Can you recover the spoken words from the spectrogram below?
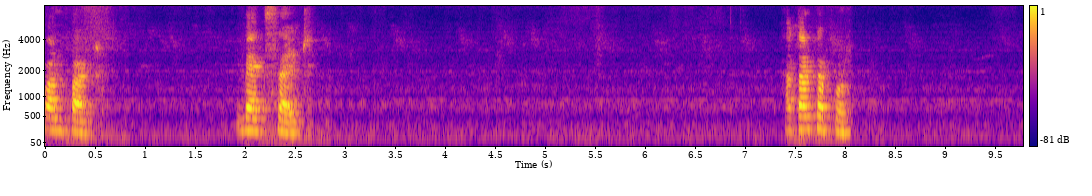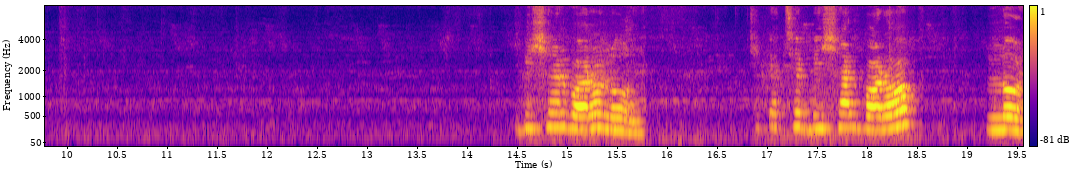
ফ্রন্ট পার্ট ব্যাক সাইড হাতার কাপড়। বিশাল বড় লোন ঠিক আছে বিশাল বড় লোন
